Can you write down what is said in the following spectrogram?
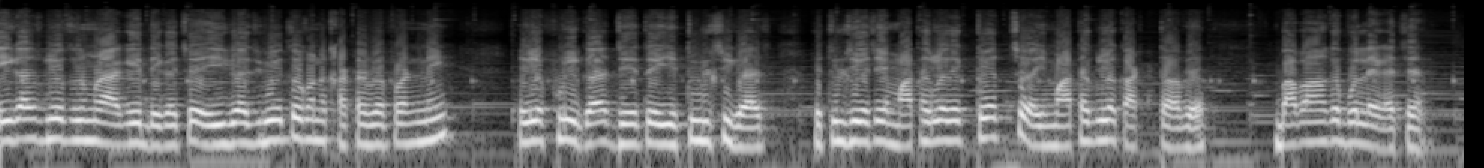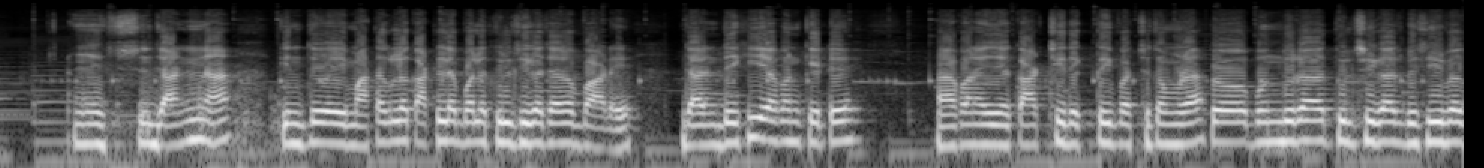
এই গাছগুলো তো তোমরা আগেই দেখেছ, এই গাছগুলো তো কোনো কাটার ব্যাপার নেই। এগুলো ফুল গাছ, যেহেতু এই যে তুলসী গাছ, এই তুলসী গাছের এই মাথাগুলো দেখতে পাচ্ছ? এই মাথাগুলো কাটতে হবে। বাবা আমাকে বলে গেছে। জানি না, কিন্তু এই মাথাগুলো কাটলে বলে তুলসী গাছ আরও বাড়ে। জানি দেখি এখন কেটে। এখন এই যে কাটছি দেখতেই পাচ্ছ তোমরা। তো বন্ধুরা, তুলসী গাছ বেশিরভাগ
